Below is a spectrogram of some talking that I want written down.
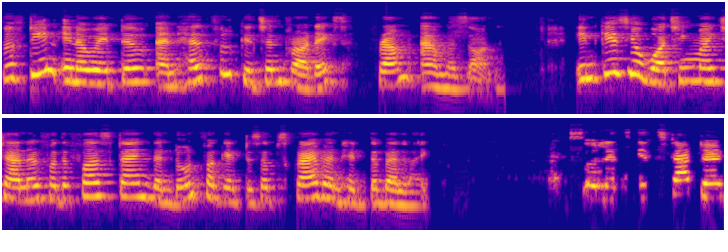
15 innovative and helpful kitchen products from Amazon. In case you're watching my channel for the first time, then don't forget to subscribe and hit the bell icon. So let's get started.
